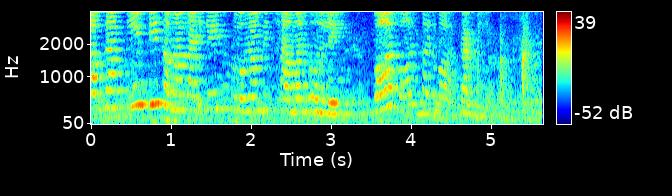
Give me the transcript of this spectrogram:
ਆਪਣਾ ਕੀਮਤੀ ਸਮਾਂ ਕੱਢ ਕੇ ਇਸ ਪ੍ਰੋਗਰਾਮ ਵਿੱਚ ਸ਼ਾਮਿਲ ਹੋਣ ਲਈ ਬਹੁਤ-ਬਹੁਤ ਧੰਨਵਾਦ ਕਰਦੀ ਹਾਂ।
